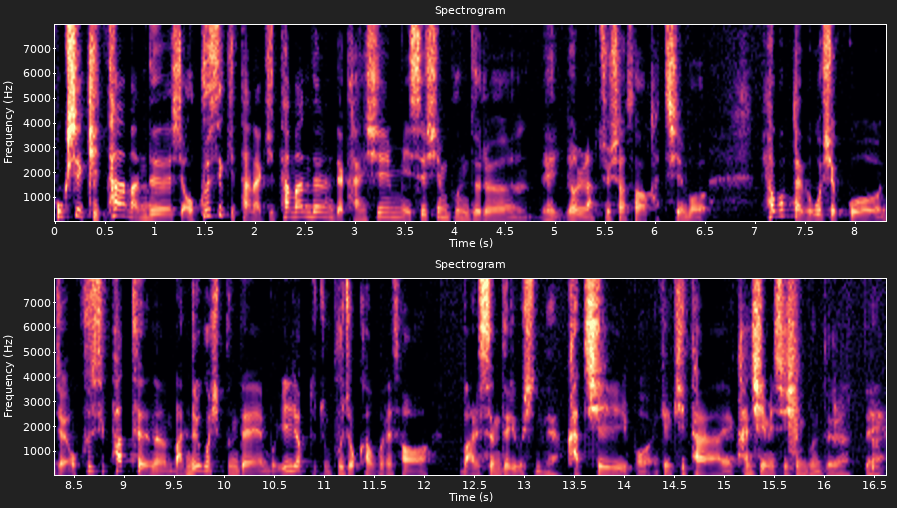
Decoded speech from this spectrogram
혹시 기타 만드시 어쿠스틱 기타나 기타 만드는데 관심 있으신 분들은 예, 연락 주셔서 같이 뭐 협업도 해보고 싶고 이제 어쿠스틱 파트는 만들고 싶은데 뭐 인력도 좀 부족하고 그래서 말씀드리고 싶네요. 같이 뭐 이렇게 기타에 관심 있으신 분들은 네,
